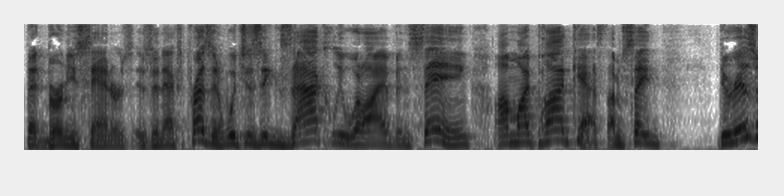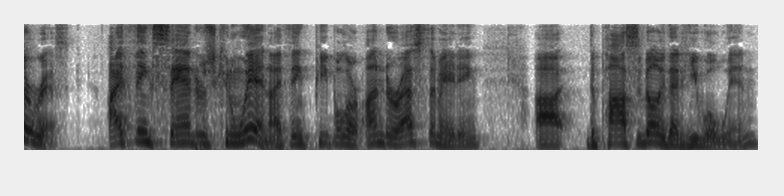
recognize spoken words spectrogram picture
that Bernie Sanders is the next president, which is exactly what I have been saying on my podcast. I'm saying there is a risk. I think Sanders can win. I think people are underestimating uh, the possibility that he will win.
